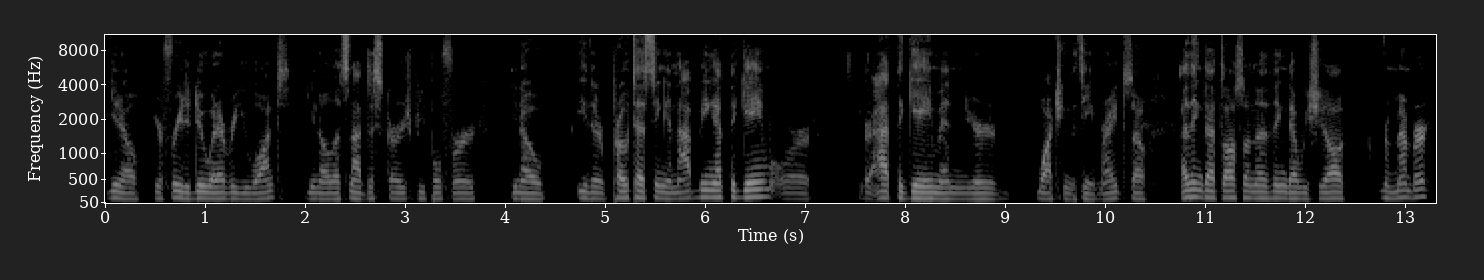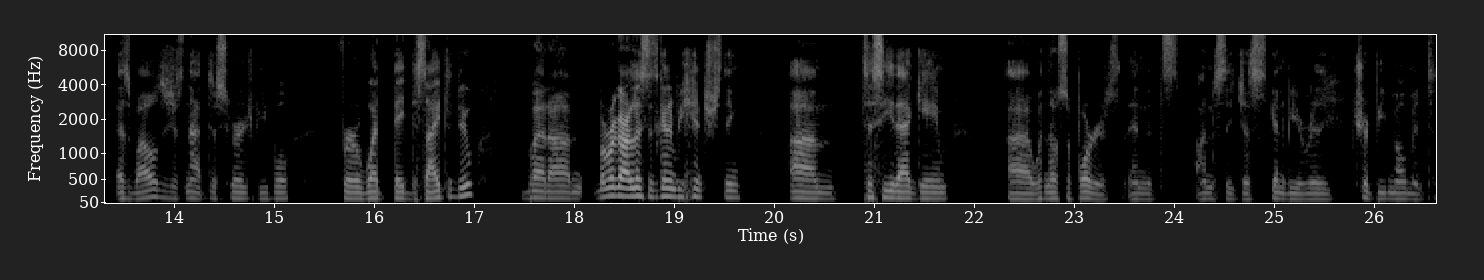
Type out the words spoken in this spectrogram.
you know, you're free to do whatever you want. You know, let's not discourage people for, you know, either protesting and not being at the game or you're at the game and you're watching the team, right? So I think that's also another thing that we should all remember as well is just not discourage people for what they decide to do. But um, but regardless, it's going to be interesting um to see that game uh with no supporters, and it's honestly just going to be a really trippy moment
